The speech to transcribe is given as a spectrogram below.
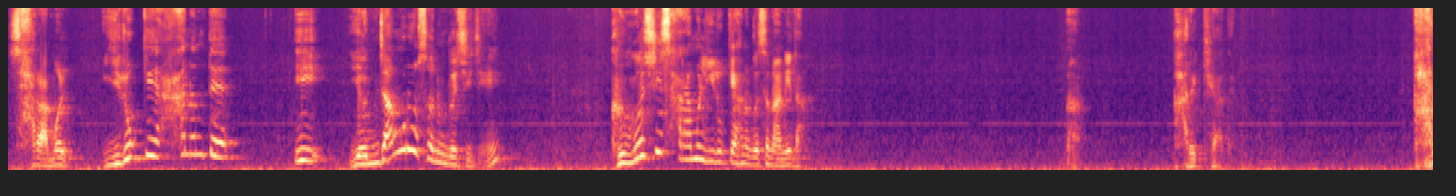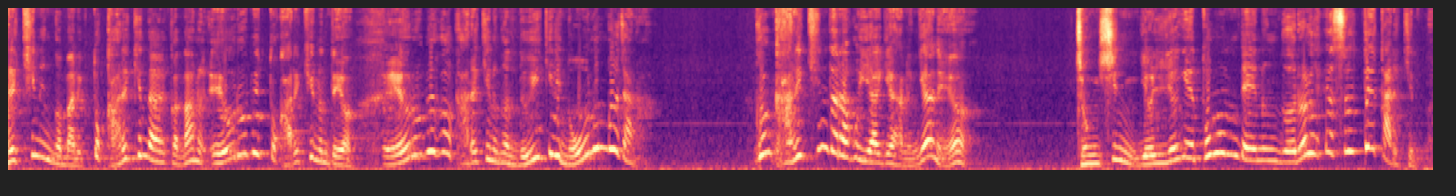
사람을 이롭게 하는데 이 연장으로 서는 것이지 그것이 사람을 이롭게 하는 것은 아니다. 아. 가르쳐야 돼. 가르치는 것만 또 가르친다 하니까 나는 에어로빅도 가르치는데요. 에어로빅을 가르치는 건 너희끼리 노는 거잖아. 그건 가르친다라고 이야기하는 게 아니에요. 정신 연령에 도움되는 거를 했을 때 가르치는 거.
